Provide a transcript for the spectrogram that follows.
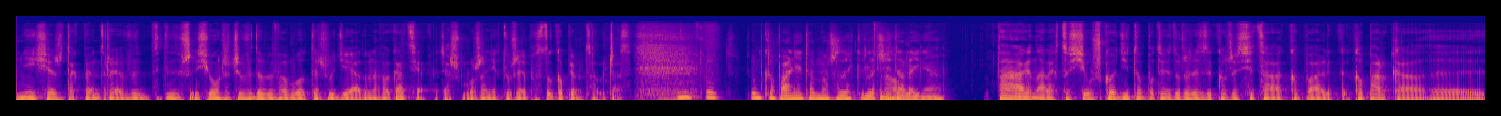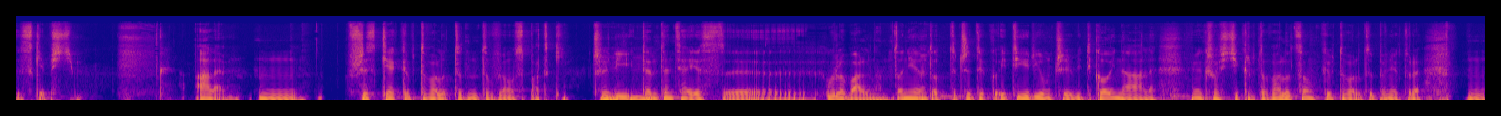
mniej się, że tak powiem, trochę wy, wy, siłą rzeczy wydobywa, bo też ludzie jadą na wakacje, chociaż może niektórzy po prostu kopią cały czas. No, to, tą kopalnię to może lecieć No. dalej, nie? Tak, no ale jak coś się uszkodzi, to potem jest duże ryzyko, że się cała kopal, koparka y, skiepści. Ale mm, wszystkie kryptowaluty notowują spadki, czyli Mhm. tendencja jest y, globalna. To nie Tak. dotyczy tylko Ethereum czy Bitcoina, ale w większości kryptowalut są kryptowaluty pewnie, które mm,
